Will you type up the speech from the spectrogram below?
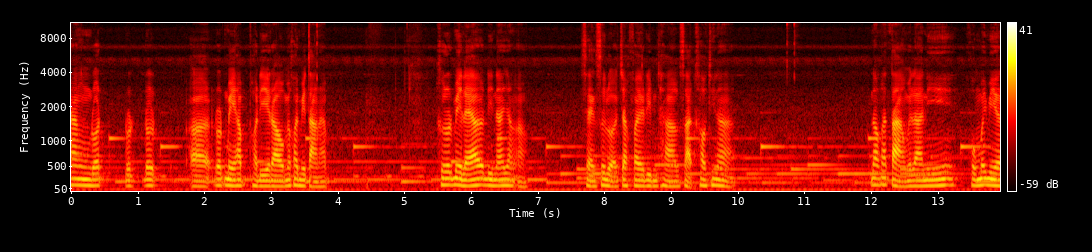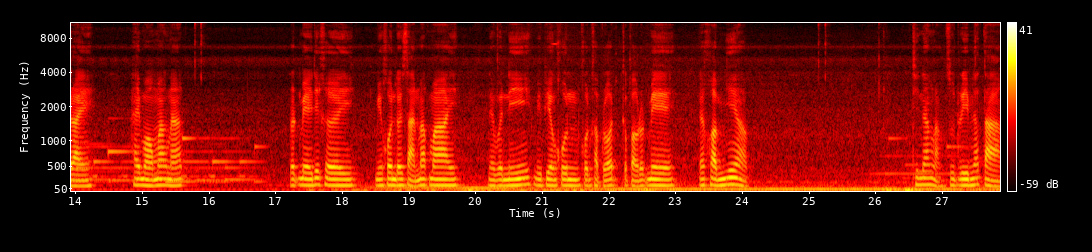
นั่งรถรถรถเอ่อรถเมย์ครับ พอดีเราไม่ค่อยมีตังค์นะครับ คือรถเมย์แล้วดีนะยังอะแสงสลัวจากไฟริมทางสาดเข้าที่หน้า นอกหน้าต่างเวลานี้คงไม่มีอะไรให้มองมากนัก รถเมย์ที่เคย มีคนโดยสารมากมาย ในวันนี้มีเพียงคุณคนขับรถกระเป๋ารถเมย์และความเงียบ ที่นั่งหลังสุดริมหน้าต่าง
